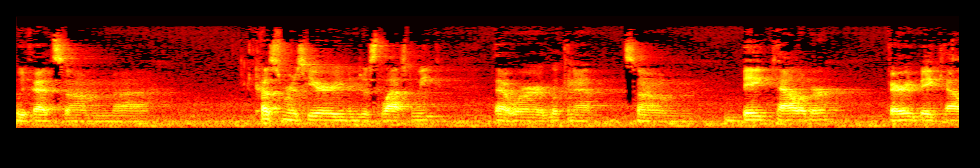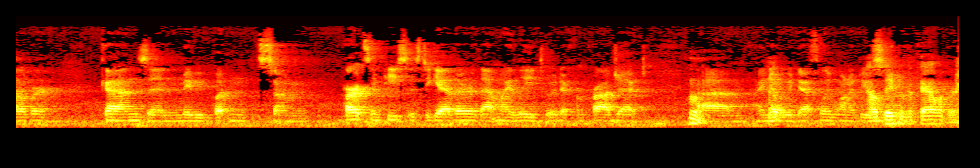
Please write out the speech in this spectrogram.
we've had some uh, customers here even just last week that were looking at some big caliber, very big caliber guns, and maybe putting some parts and pieces together. That might lead to a different project. Um, I know we definitely want to do How some, big of a caliber?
